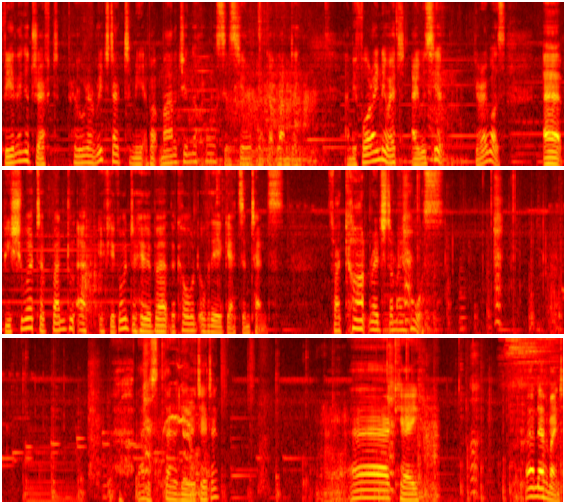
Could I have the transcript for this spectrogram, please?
feeling adrift, Purah reached out to me about managing the horses here at Lookout Landing. And before I knew it, I was here. Here I was. Uh, be sure to bundle up if you're going to Hebra, the cold over there gets intense. So I can't register my horse. That is thoroughly irritating. Okay. Uh, never mind.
